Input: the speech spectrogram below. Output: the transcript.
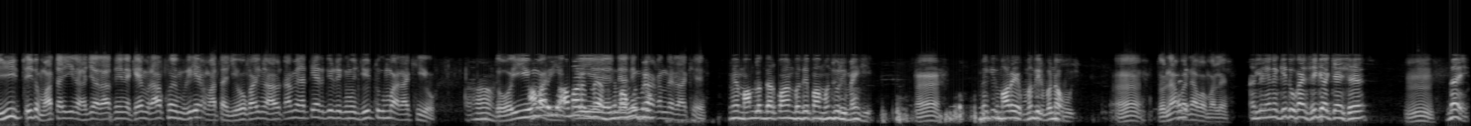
ઈ ઈ તો માતાજીને હજાર હાથ થઈને કેમ રાખો એમ રીએ માતાજી. એવો કઈ ના તમે અત્યારે કીધું કે હું જીતુમાં રાખીયો. તો ઈ અમારી અમારે. કંદે રાખે. મેં મામલતદાર પાન બધે પા મંજૂરી માંગી. હા. મેં કીધું મારે એક મંદિર બનાવવું છે. હા તો ના બનાવવા મળે. એટલે એને કીધું કાંઈ જગ્યા ક્યાંય છે? નહીં.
